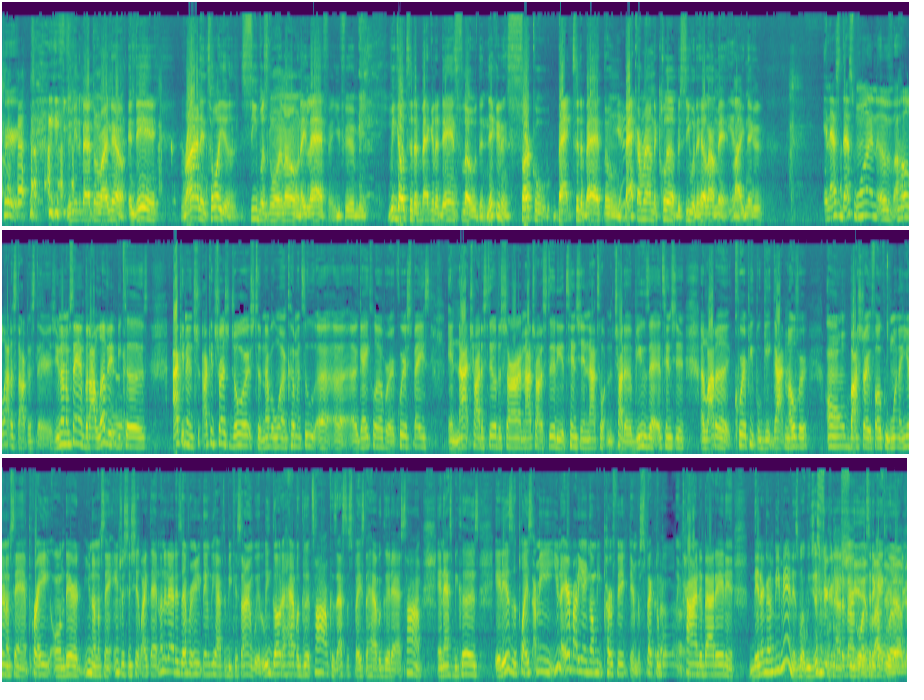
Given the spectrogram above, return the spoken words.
Period. Meet me in the bathroom right now." And then Ryan and Toya see what's going on. They laughing. You feel me? We go to the back of the dance floor. The nigga then circle back to the bathroom, Yeah. back around the club to see where the hell I'm at. Yeah. Like nigga. and that's that's one of a whole lot of stopping stairs. You know what I'm saying? But I love it because I can I can trust George to number one come into a, a, a gay club or a queer space and not try to steal the shine, not try to steal the attention, not to try to abuse that attention. A lot of queer people get gotten over on by straight folk who want to, you know what I'm saying, prey on their, you know what I'm saying, interest and shit like that. None of that is ever anything we have to be concerned with. We go to have a good time because that's the space to have a good ass time, and that's because it is a place. I mean, you know, everybody ain't gonna be perfect and respectable and kind about it, and men are gonna be men, is what we just figured out about Shit, going to the gay club.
